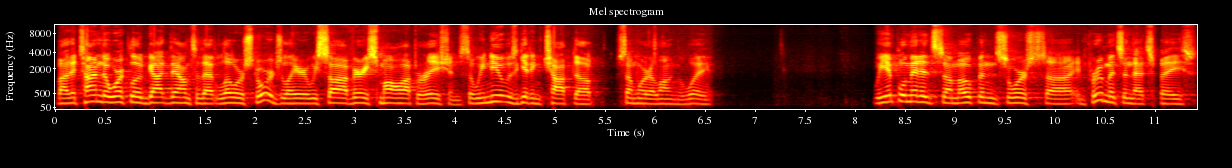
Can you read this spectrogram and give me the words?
by the time the workload got down to that lower storage layer, we saw a very small operation. So we knew it was getting chopped up somewhere along the way. We implemented some open source uh, improvements in that space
